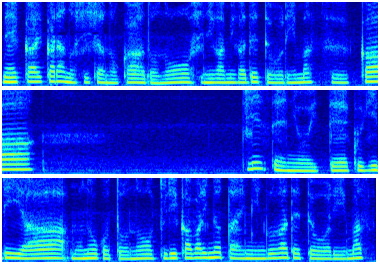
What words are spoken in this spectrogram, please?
冥界からの死者のカードの死神が出ておりますが人生において区切りや物事の切り替わりのタイミングが出ております。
